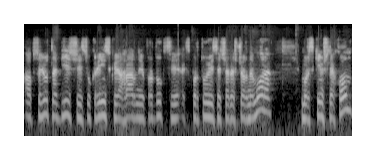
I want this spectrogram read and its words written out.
абсолютна більшість української аграрної продукції експортується через Чорне море морським шляхом.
